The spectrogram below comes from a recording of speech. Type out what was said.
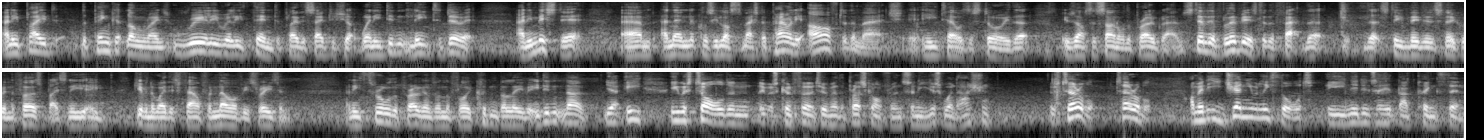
and he played the pink at long range really, really thin to play the safety shot when he didn't need to do it, and he missed it. Um, and then, of course, he lost the match. And apparently, after the match, he tells the story that he was asked to sign all the programs, still oblivious to the fact that that Steve needed a snooker in the first place, and he, he'd given away this foul for no obvious reason. And he threw all the programs on the floor. He couldn't believe it. He didn't know. Yeah, he, he was told, and it was confirmed to him at the press conference, and he just went ashen. It was terrible, terrible. I mean, he genuinely thought he needed to hit that pink thin.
